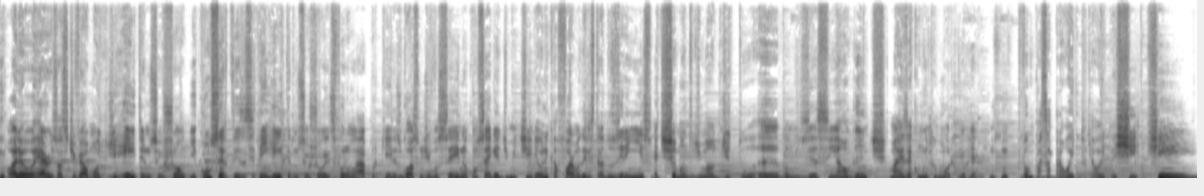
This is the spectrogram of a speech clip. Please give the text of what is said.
Olha, o Harry, só se tiver um monte de hater no seu show, e com certeza, se tem hater no seu show, eles foram lá porque eles gostam de você e não conseguem admitir. E a única forma deles traduzirem isso é te chamando de maldito, uh, vamos dizer assim, arrogante, mas é com muito amor, viu, Harry? vamos passar para 8, que a 8 é Xi. Xi.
